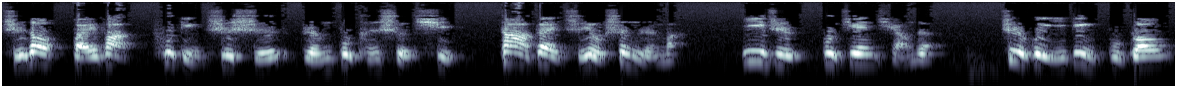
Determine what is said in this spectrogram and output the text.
直到白发铺顶之时仍不肯舍弃。大概只有圣人吧。意志不坚强的，智慧一定不高；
